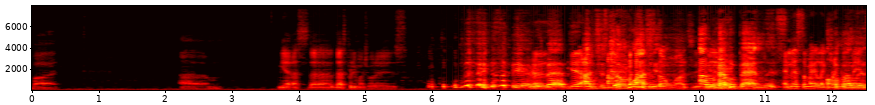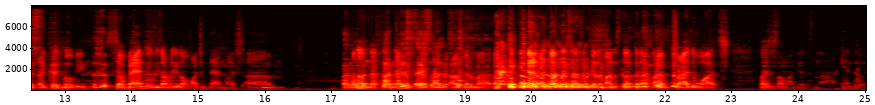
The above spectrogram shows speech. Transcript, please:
but um, yeah, that's the that's pretty much what it is. yeah, bad. Yeah, I just don't watch I just it. don't watch it. I don't yeah. have a bad list. Unless somebody like recommends a good movie. So bad movies, I really don't watch them that much. Um, I I know Netflix. I Netflix does have a good amount. Of, Netflix has a good amount of stuff that I've, I've tried to watch, but I just oh my goodness, nah, I can't do it.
